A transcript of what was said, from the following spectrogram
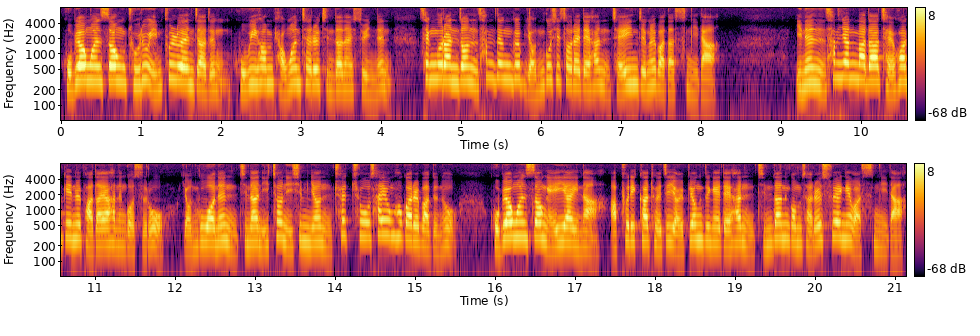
고병원성 조류 인플루엔자 등 고위험 병원체를 진단할 수 있는 생물안전 3등급 연구시설에 대한 재인증을 받았습니다. 이는 3년마다 재확인을 받아야 하는 것으로 연구원은 지난 2020년 최초 사용 허가를 받은 후 고병원성 AI나 아프리카 돼지 열병 등에 대한 진단 검사를 수행해 왔습니다.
